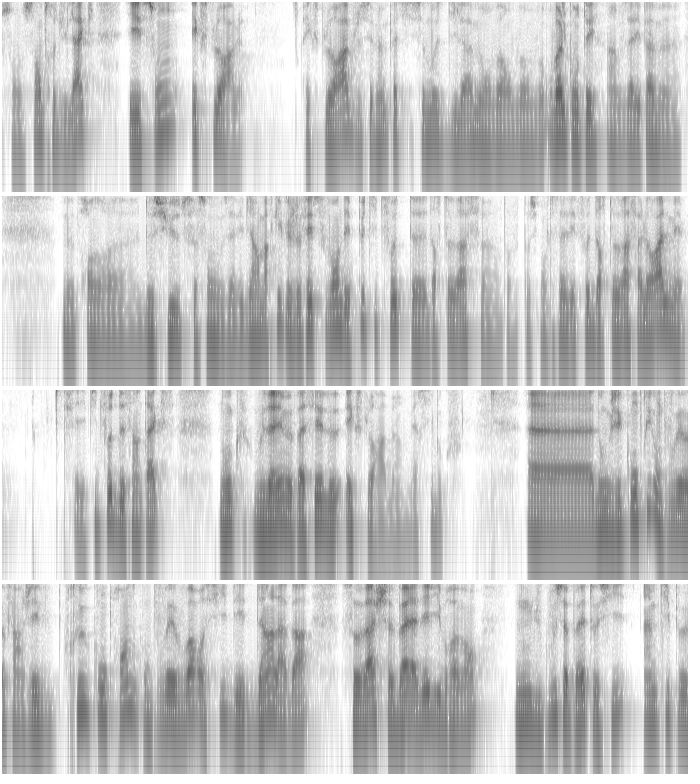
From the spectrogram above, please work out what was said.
sont au centre du lac et sont explorables. Explorables, je sais même pas si ce mot se dit là, mais on va, on va, le compter. Hein. vous n'allez pas me, me prendre euh, dessus. De toute façon, vous avez bien remarqué que je fais souvent des petites fautes euh, d'orthographe. Euh, on peut passer des fautes d'orthographe à l'oral, mais je fais des petites fautes de syntaxe. Donc, vous allez me passer le explorable. Hein. Merci beaucoup. donc j'ai compris qu'on pouvait, enfin j'ai cru comprendre qu'on pouvait voir aussi des daims là-bas, sauvages, se balader librement. Donc du coup ça peut être aussi un petit peu,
